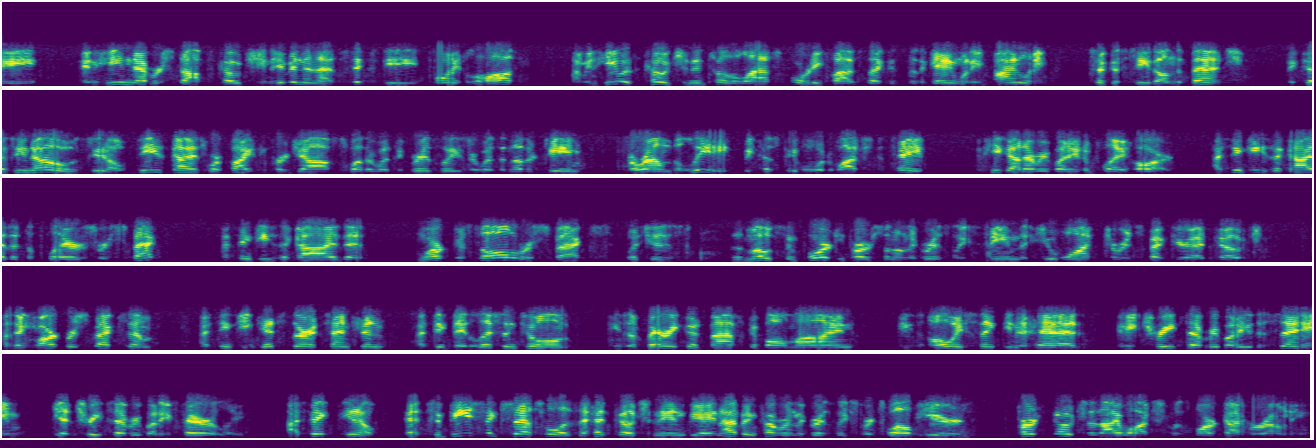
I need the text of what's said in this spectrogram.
and he never stopped coaching. Even in that 60 point loss, I mean, he was coaching until the last 45 seconds of the game when he finally took a seat on the bench because he knows, you know, these guys were fighting for jobs, whether with the Grizzlies or with another team around the league, because people would watch the tape. He got everybody to play hard. I think he's a guy that the players respect. I think he's a guy that Marc Gasol respects, which is the most important person on the Grizzlies team that you want to respect your head coach. I think Marc respects him. I think he gets their attention. I think they listen to him. He's a very good basketball mind. He's always thinking ahead, and he treats everybody the same, yet treats everybody fairly. I think, you know, to be successful as a head coach in the NBA, and I've been covering the Grizzlies for 12 years, first coach that I watched was Marc Iavaroni.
